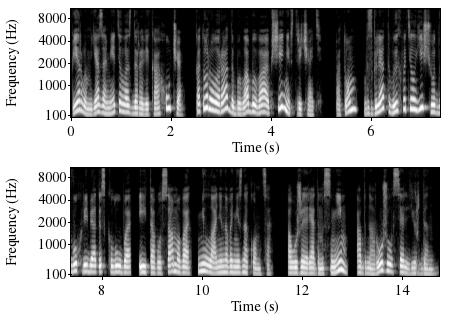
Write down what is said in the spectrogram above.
Первым я заметила здоровяка Хуча, которого рада была бы вообще не встречать. Потом взгляд выхватил еще двух ребят из клуба и того самого Миланиного незнакомца. А уже рядом с ним обнаружился Лирден.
